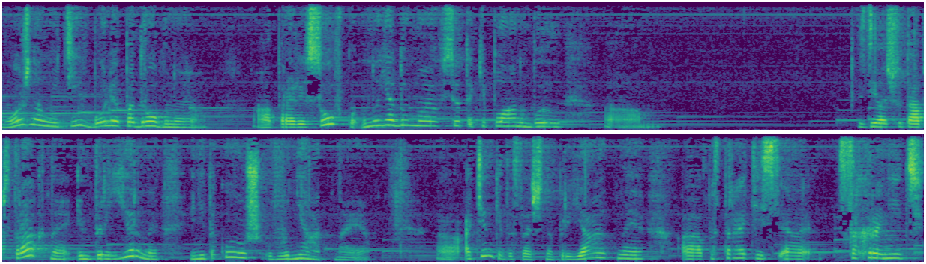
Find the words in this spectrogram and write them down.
Можно уйти в более подробную прорисовку, но я думаю, все-таки план был а, сделать что-то абстрактное, интерьерное и не такое уж внятное. А, оттенки достаточно приятные. А, постарайтесь а, сохранить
